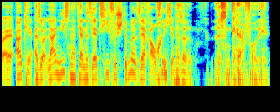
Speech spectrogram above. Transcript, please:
äh, okay. Also Lime Neeson hat ja eine sehr tiefe Stimme, sehr rauchig und er sagt, listen carefully.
